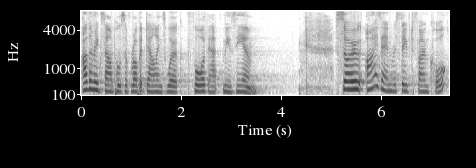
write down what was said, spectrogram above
other examples of Robert Dowling's work for that museum. So I then received a phone call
